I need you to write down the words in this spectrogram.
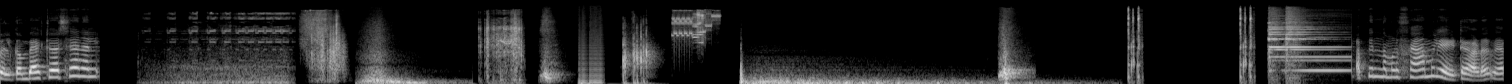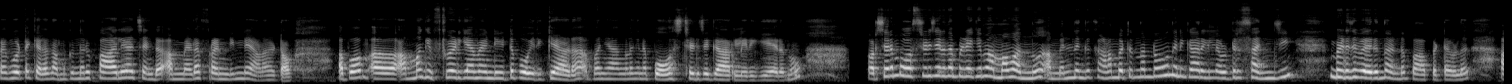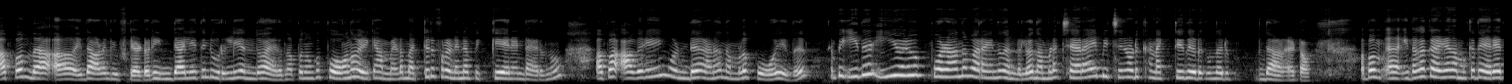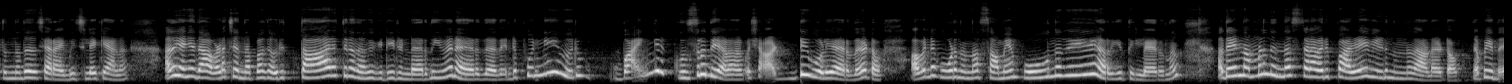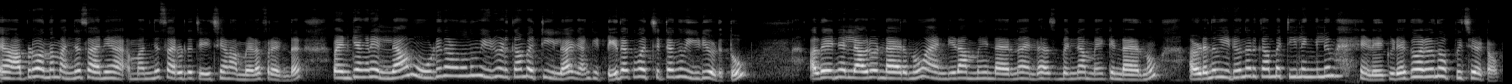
Welcome back to our channel അപ്പം നമ്മൾ family ആയിട്ടാണ്. വേറെ അങ്ങോട്ടേക്കല്ല നമുക്കിന്നൊരു പാലയാച്ചുണ്ട് അമ്മയുടെ ഫ്രണ്ടിന്റെ ആണ് കേട്ടോ. അപ്പം അമ്മ ഗിഫ്റ്റ് മേടിക്കാൻ വേണ്ടിയിട്ട് പോയിരിക്കുകയാണ്. അപ്പം ഞങ്ങളിങ്ങനെ പോസ്റ്റ് അടിച്ച് കാറിലിരിക്കുകയായിരുന്നു കുറച്ച് നേരം പോസ്റ്റ് അടിച്ചിരുന്നപ്പോഴേക്കും അമ്മ വന്നു. അമ്മേനെ നിങ്ങൾക്ക് കാണാൻ പറ്റുന്നുണ്ടോ എന്ന് എനിക്കറിയില്ല. അവിടെ ഒരു സഞ്ചി പിടിച്ച് വരുന്നുണ്ട് പാവപ്പെട്ടവൾ അപ്പം ഇതാണ് ഗിഫ്റ്റ് ആയിട്ട്. ഒരു ഇൻഡാലിയത്തിന്റെ ഉരുളി എന്തോ ആയിരുന്നു. അപ്പോൾ നമുക്ക് പോകുന്ന വഴിക്ക് അമ്മയുടെ മറ്റൊരു ഫ്രണ്ടിനെ പിക്ക് ചെയ്യാനുണ്ടായിരുന്നു. അപ്പോൾ അവരെയും കൊണ്ടാണ് നമ്മൾ പോയത്. അപ്പോൾ ഇത് ഈ ഒരു പുഴ എന്ന് പറയുന്നതുണ്ടല്ലോ നമ്മുടെ ചെറായി ബീച്ചിനോട് കണക്ട് ചെയ്ത് എടുക്കുന്ന ഒരു ഇതാണ് കേട്ടോ. അപ്പം ഇതൊക്കെ കഴിഞ്ഞാൽ നമുക്ക് നേരെ എത്തുന്നത് ചെറായി ബീച്ചിലേക്കാണ്. അത് കഴിഞ്ഞ് അവിടെ ചെന്നപ്പോൾ ഒരു താരത്തിന് നമുക്ക് കിട്ടിയിട്ടുണ്ടായിരുന്നു. ഇവനായിരുന്നു അത്. എന്റെ പൊന്നി ഒരു ഭയങ്കര കുസൃതിയാണ്. പക്ഷെ അടിപൊളിയായിരുന്നു കേട്ടോ. അവന്റെ കൂടെ നിന്ന സമയം പോകുന്നതേ അറിയത്തില്ലായിരുന്നു. അതേ നമ്മൾ നിന്ന സ്ഥലം അവർ പഴയ വീട് നിന്നതാണ് കേട്ടോ. അപ്പോൾ ഇത് അവിടെ വന്ന മഞ്ഞ സാരി മഞ്ഞ സാരി കൊടുത്ത ചേച്ചിയാണ് അമ്മയുടെ ഫ്രണ്ട് അപ്പോൾ എനിക്കങ്ങനെ എല്ലാം മൂടി നടന്നൊന്നും വീഡിയോ എടുക്കാൻ പറ്റിയില്ല. ഞാൻ കിട്ടിയതൊക്കെ വെച്ചിട്ട് അങ്ങ് വീഡിയോ എടുത്തു. അത് കഴിഞ്ഞ് എല്ലാവരും ഉണ്ടായിരുന്നു. ആന്റിയുടെ അമ്മ ഉണ്ടായിരുന്നു എന്റെ ഹസ്ബൻഡിന്റെ അമ്മയൊക്കെ ഉണ്ടായിരുന്നു. അവിടെ നിന്ന് വീഡിയോ ഒന്നും എടുക്കാൻ പറ്റിയില്ലെങ്കിലും ഇടയിൽ കൂടിയൊക്കെ ഓരോന്ന് ഒപ്പിച്ചു കേട്ടോ.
